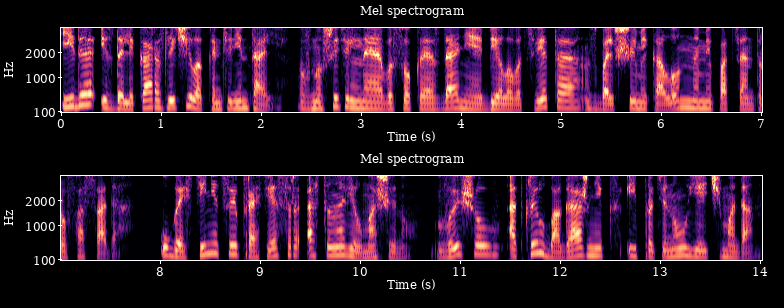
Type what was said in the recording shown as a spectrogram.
Ида издалека различила «Континенталь» — внушительное высокое здание белого цвета с большими колоннами по центру фасада. У гостиницы профессор остановил машину, вышел, открыл багажник и протянул ей чемодан.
